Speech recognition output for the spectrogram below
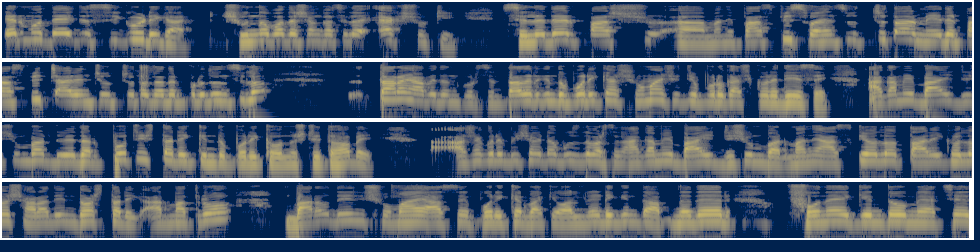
এর মধ্যে এই যে সিকিউরিটি গার্ড শূন্য পদের সংখ্যা ছিল একশোটি ছেলেদের পাঁচ মানে পাঁচ ফিট ছয় ইঞ্চি উচ্চতা আর মেয়েদের পাঁচ ফিট চার ইঞ্চি উচ্চতা যাদের প্রয়োজন ছিল তারাই আবেদন করছেন। তাদের কিন্তু পরীক্ষার সময়সূচি প্রকাশ করে দিয়েছে। আগামী বাইশ ডিসেম্বর দুই হাজার পঁচিশ তারিখ কিন্তু পরীক্ষা অনুষ্ঠিত হবে। আশা করি বিষয়টা বুঝতে পারছেন। আগামী বাইশ ডিসেম্বর মানে আজকে হলো, তারিখ হলো সারাদিন দশ তারিখ। আর মাত্র বারো দিন সময় আছে পরীক্ষার বাকি। অলরেডি কিন্তু আপনাদের ফোনে কিন্তু মেসেজ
